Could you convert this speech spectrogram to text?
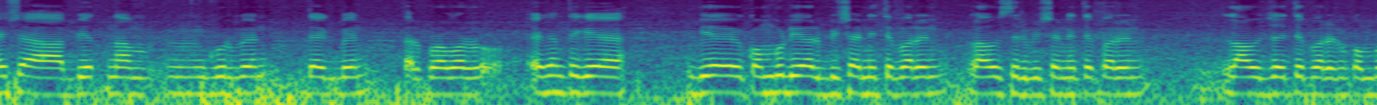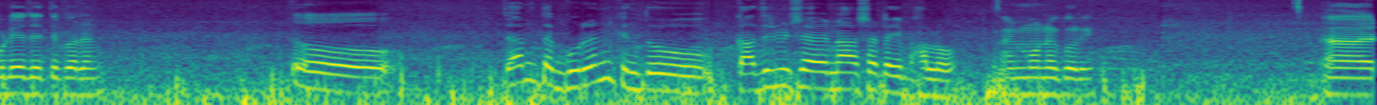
আইসা ভিয়েতনাম ঘুরবেন, দেখবেন। তারপর আবার এখান থেকে কম্বোডিয়ার ভিসা নিতে পারেন লাউসের ভিসা নিতে পারেন লাউস যাইতে পারেন, কম্বোডিয়া যেতে পারেন। তো যান তা ঘুরেন, কিন্তু কাজের বিষয়ে না আসাটাই ভালো, আমি মনে করি। আর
